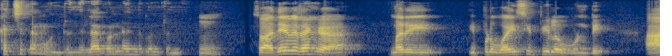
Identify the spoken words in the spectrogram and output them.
ఖచ్చితంగా ఉంటుంది. లేకుండా ఎందుకు ఉంటుంది. సో అదేవిధంగా మరి ఇప్పుడు వైసీపీలో ఉండి ఆ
